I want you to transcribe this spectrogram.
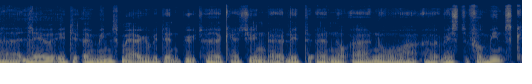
uh, lavet et uh, mindesmærke ved den by, der hedder Katyn, uh, lidt nord, uh, nordvest for Minsk,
